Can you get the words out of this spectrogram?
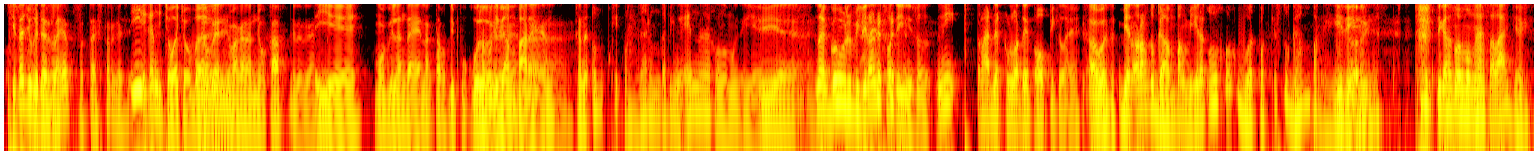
Kita juga dari lahir food tester gak sih? iya kan dicoba-coba. Nyobain gitu. makanan nyokap gitu kan. Iya. Mau bilang nggak enak takut dipukul. Takut gitu digampar kan. ya kan. Nah. Karena oh kayak kurang garam tapi nggak enak kalau ngomong gitu. Iya. Iya. Nah gue berpikiran seperti ini Sal. Ini rada keluar dari topik lah ya. Apa tuh? biar orang tuh gampang mikir oh kok buat podcast tuh gampang ya gitu ya. Tinggal ngomong ngasal aja. gitu.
